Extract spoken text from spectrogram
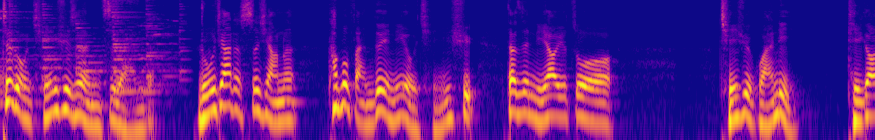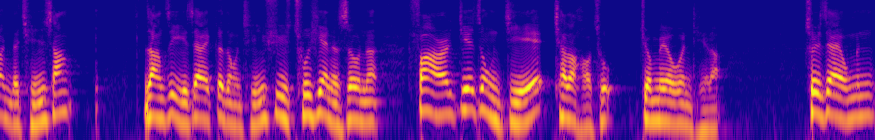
这种情绪是很自然的。儒家的思想呢，他不反对你有情绪，但是你要做情绪管理，提高你的情商，让自己在各种情绪出现的时候呢，发而皆中节，恰到好处，就没有问题了。所以在我们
